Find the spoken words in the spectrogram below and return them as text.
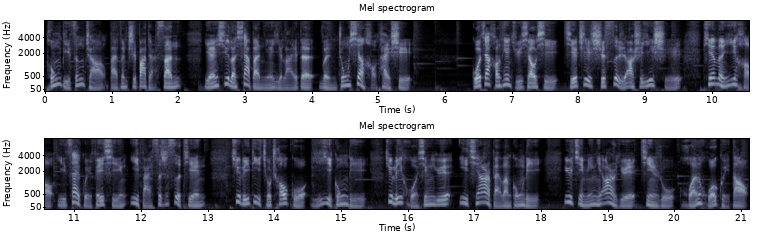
同比增长百分之八点三，延续了下半年以来的稳中向好态势。国家航天局消息，截至十四日二十一时，天问一号已在轨飞行一百四十四天，距离地球超过一亿公里，距离火星约一千二百万公里，预计明年二月进入环火轨道。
